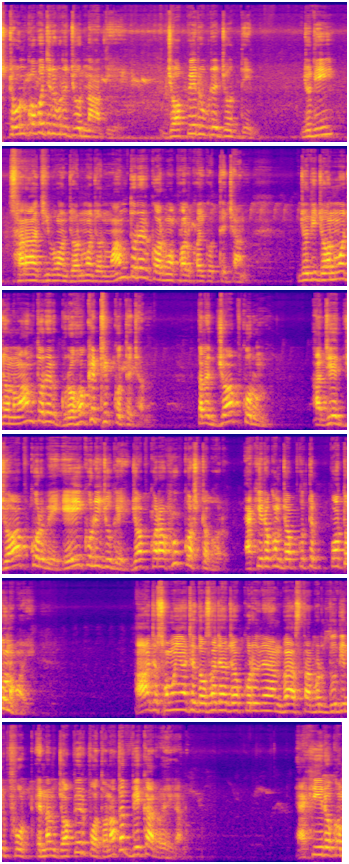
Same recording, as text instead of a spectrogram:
স্টোন কবচের উপরে জোর না দিয়ে জপের উপরে জোর দিন। যদি সারা জীবন জন্ম জন্মান্তরের কর্মফল ক্ষয় করতে চান, যদি জন্ম জন্মান্তরের গ্রহকে ঠিক করতে চান, তাহলে জব করুন। আর যে জব করবে, এই কলিযুগে জব করা খুব কষ্টকর। একই রকম জব করতে পতন হয়। আজ সময় আছে দশ হাজার জব করে নেন, ব্যাস, তারপর দুদিন ফুট। এর নাম জবের পতন অর্থাৎ বেকার হয়ে গেল। একই রকম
